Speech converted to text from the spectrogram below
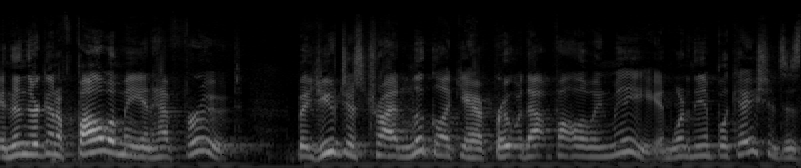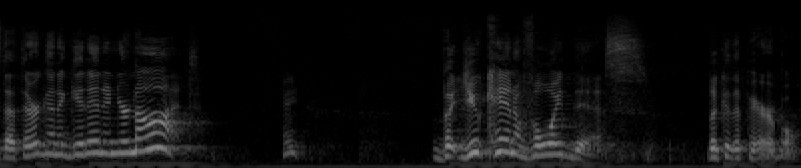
and then they're going to follow me and have fruit. But you just try and look like you have fruit without following me. And one of the implications is that they're going to get in and you're not. Okay? But you can't avoid this. Look at the parable.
